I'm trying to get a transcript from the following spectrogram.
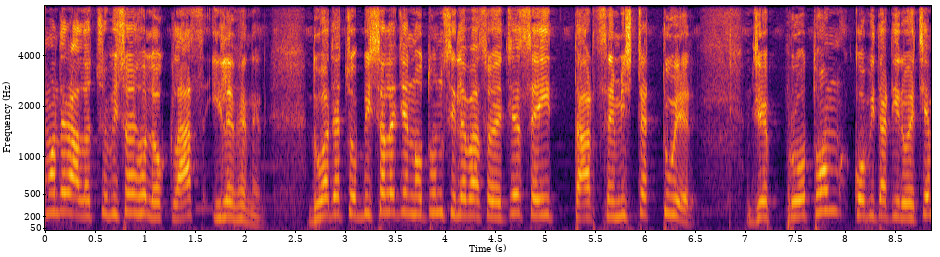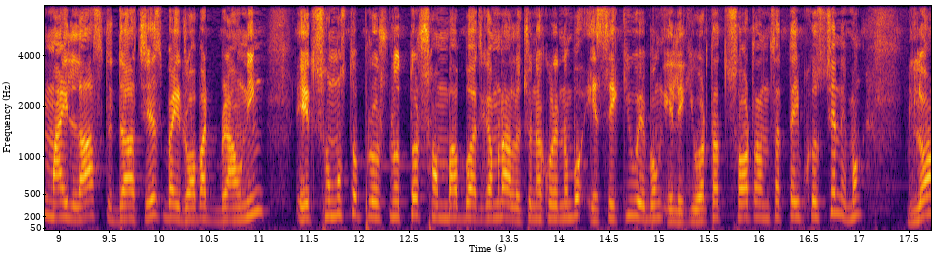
আমাদের আলোচ্য বিষয় হলো ক্লাস ইলেভেনের। দু হাজার চব্বিশ সালে যে নতুন সিলেবাস হয়েছে, সেই তার সেমিস্টার টু এর যে প্রথম কবিতাটি রয়েছে, my last duchess by Robert Browning, এর সমস্ত প্রশ্নোত্তর সম্ভাব্য আজকে আমরা আলোচনা করে নেব এসএ কিউ এবং এলএ কিউ অর্থাৎ শর্ট আনসার টাইপ কোশ্চেন এবং লং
